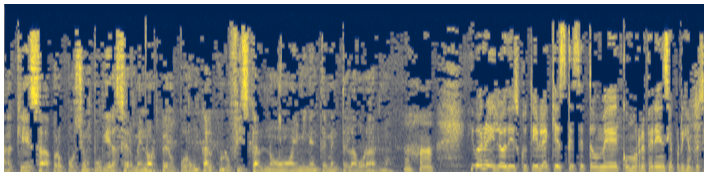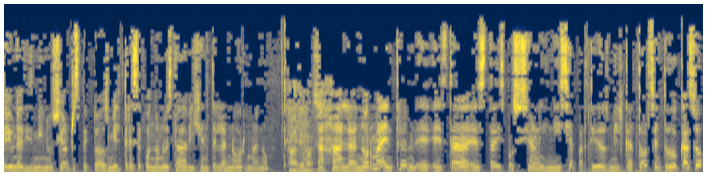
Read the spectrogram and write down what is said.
a que esa proporción pudiera ser menor, pero por un cálculo fiscal, no eminentemente laboral, ¿no? Ajá. Y bueno, y lo discutible aquí es que se tome como referencia, por ejemplo, si hay una disminución respecto a 2013 cuando no estaba vigente la norma, ¿no? Además. Ajá, la norma entra en eh, esta esta disposición inicia a partir de 2014. En todo caso,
